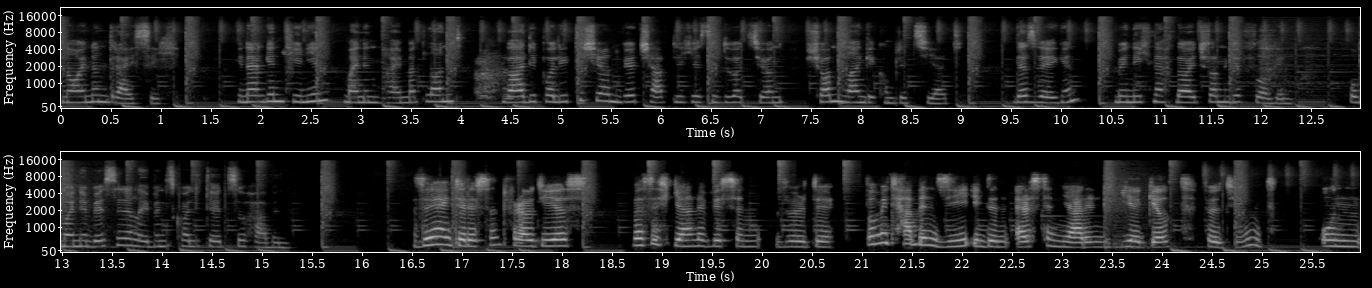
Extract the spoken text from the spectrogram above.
39. In Argentinien, meinem Heimatland, war die politische und wirtschaftliche Situation schon lange kompliziert. Deswegen bin ich nach Deutschland geflogen, um eine bessere Lebensqualität zu haben. Sehr interessant, Frau Diaz. Was ich gerne wissen würde, womit haben Sie in den ersten Jahren Ihr Geld verdient? Und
